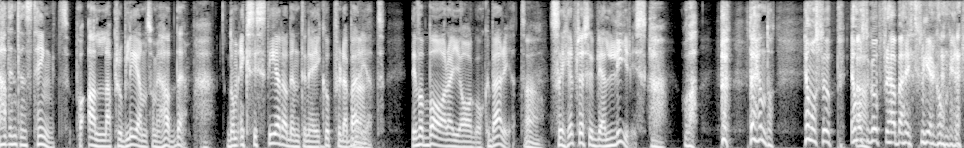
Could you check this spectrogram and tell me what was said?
jag hade inte ens tänkt på alla problem som jag hade. De existerade inte när jag gick upp för det där berget. Det var bara jag och berget. Ja. Så helt plötsligt blev jag lyrisk. Och bara, "Hö, det har hänt något. Jag måste upp. Jag måste gå upp för det här berget fler gånger.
